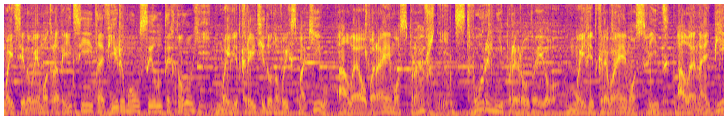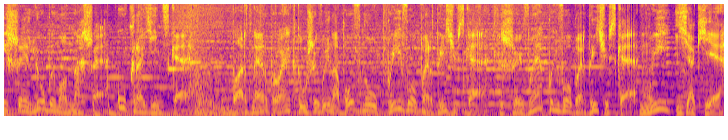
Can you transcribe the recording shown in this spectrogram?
Ми цінуємо традиції та віримо у силу технологій. Ми відкриті до нових смаків, але обираємо справжні, створені природою. Ми відкриваємо світ, але найбільше любимо наше українське. Партнер проекту Живи наповну пиво Бердичівське. Живе пиво Бердичівське. Ми як є.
